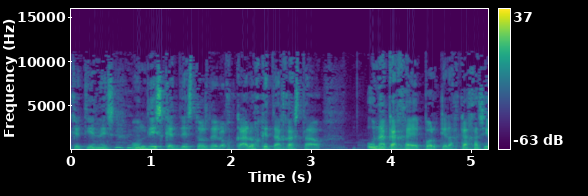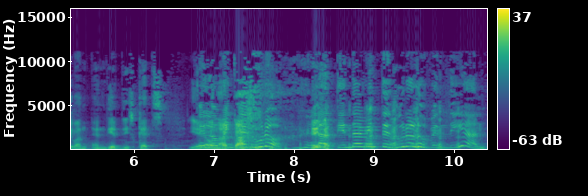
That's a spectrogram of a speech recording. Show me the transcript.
que tienes un disquete de estos de los caros que te has gastado una caja, de- porque las cajas iban en 10 disquets. Y En los una 20 caja. duros. En la tienda de 20 duros los vendían.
